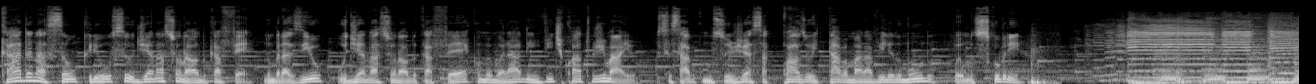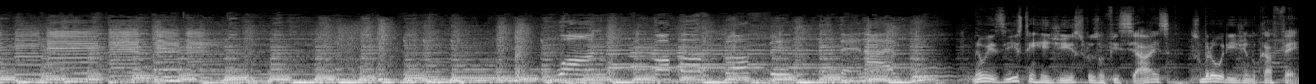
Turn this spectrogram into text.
cada nação criou seu Dia Nacional do Café. No Brasil, o Dia Nacional do Café é comemorado em 24 de maio. Você sabe como surgiu essa quase oitava maravilha do mundo? Vamos descobrir. Não existem registros oficiais sobre a origem do café.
